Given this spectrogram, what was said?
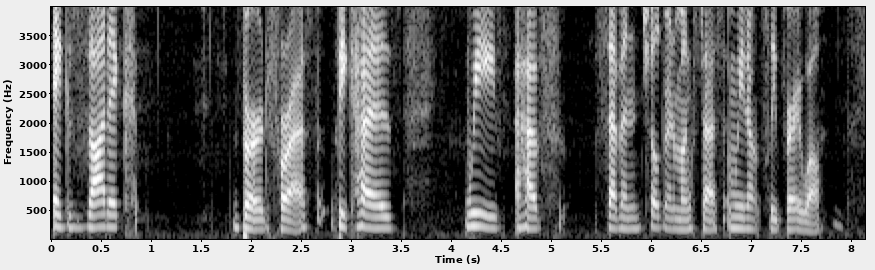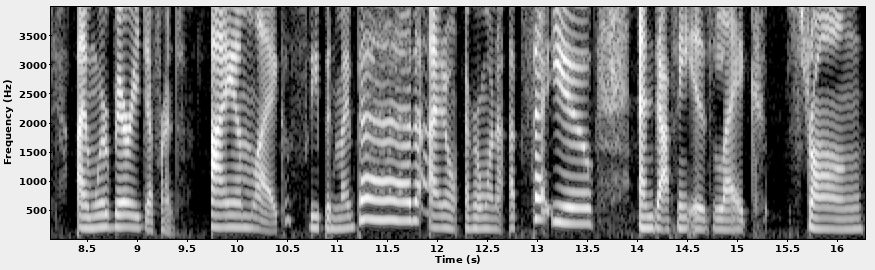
exotic bird for us because we have seven children amongst us and we don't sleep very well. And we're very different. I am like sleep in my bed. I don't ever want to upset you. And Daphne is like strong,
